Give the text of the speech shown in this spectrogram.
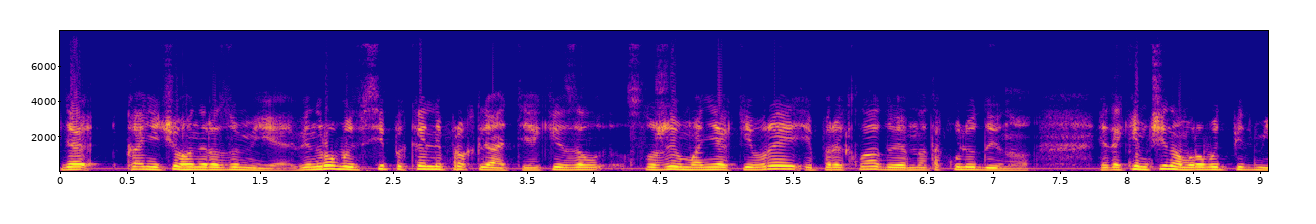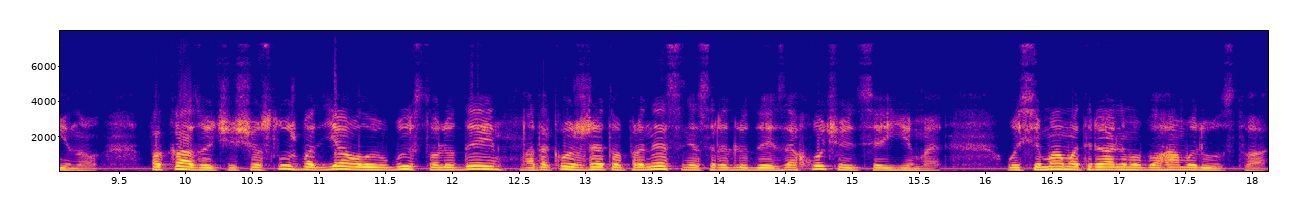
яка нічого не розуміє. Він робить всі пекельні прокляття, які заслужив маніяк єврей і перекладує на таку людину. І таким чином робить підміну, показуючи, що служба дьяволу і вбивство людей, а також жертвопринесення серед людей захочуються їми усіма матеріальними благами людства.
